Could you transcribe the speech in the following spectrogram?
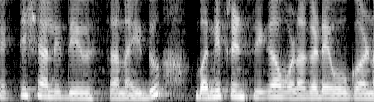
ಶಕ್ತಿಶಾಲಿ ದೇವಸ್ಥಾನ ಇದು. ಬನ್ನಿ ಫ್ರೆಂಡ್ಸ್ ಈಗ ಒಳಗಡೆ ಹೋಗೋಣ.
